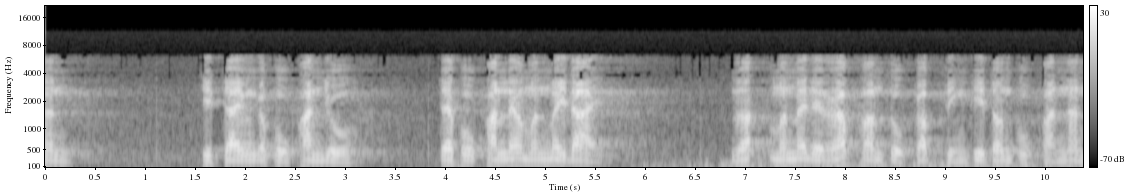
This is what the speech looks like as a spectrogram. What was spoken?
นั่น จิตใจมันก็ผูกพันอยู่ แต่ผูกพันแล้วมันไม่ได้ มันไม่ได้รับความสุขกับสิ่งที่ตนผูกพันนั่น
